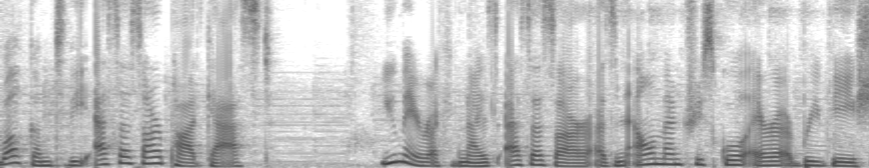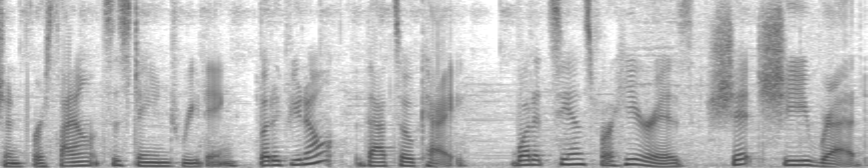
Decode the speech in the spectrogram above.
Welcome to the SSR Podcast. You may recognize SSR as an elementary school era abbreviation for silent sustained reading, but if you don't, that's okay. What it stands for here is Shit She Read.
